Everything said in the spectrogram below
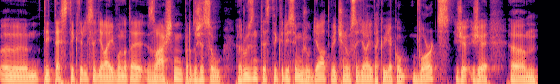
ehm, ty testy, které se dělají, ono to je zvláštní, protože jsou různé testy, které si můžou dělat. Většinou se dělají takový jako words, že, že um,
